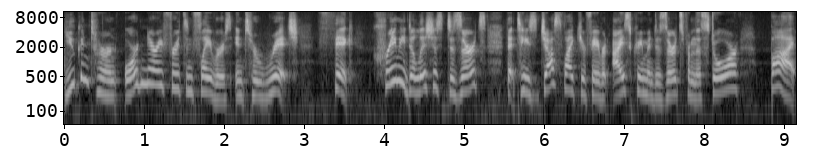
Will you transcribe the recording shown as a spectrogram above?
you can turn ordinary fruits and flavors into rich, thick, creamy, delicious desserts that taste just like your favorite ice cream and desserts from the store, but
